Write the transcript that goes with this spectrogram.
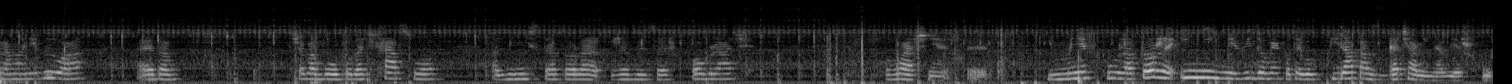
To reklama nie była, ale tam trzeba było podać hasło administratora, żeby coś pobrać. No właśnie, y, mnie wkurza to, że inni mnie widzą jako tego pirata z gaciami na wierzchu.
